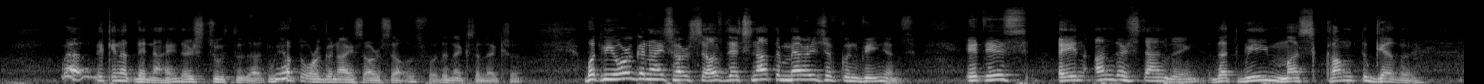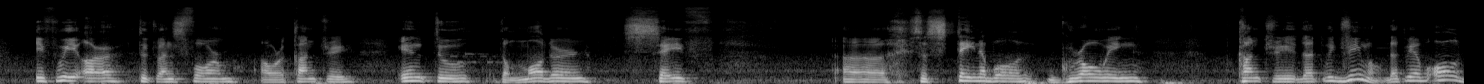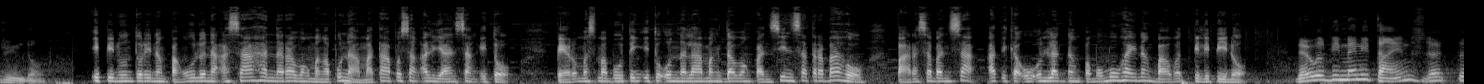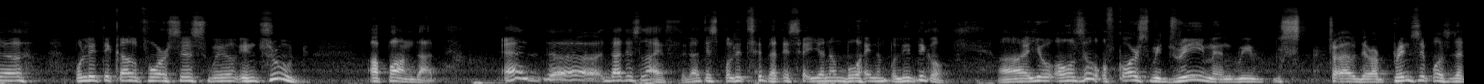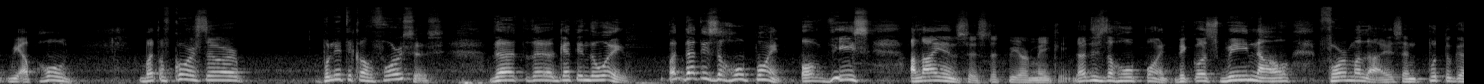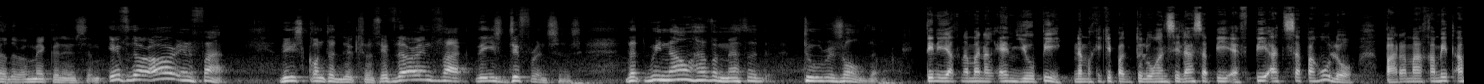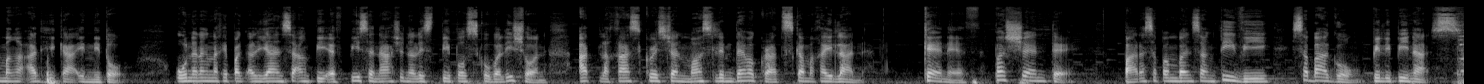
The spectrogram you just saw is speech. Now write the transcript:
Well, we cannot deny there's truth to that. We have to organize ourselves for the next election. But we organize ourselves, that's not a marriage of convenience. It is an understanding that we must come together if we are to transform our country into the modern, safe, uh, sustainable, growing country that we dream of, that we have all dreamed of. Ipinunto rin ng Pangulo na asahan na raw ang mga puna matapos ang alyansang ito. Pero mas mabuting ituon na lamang daw ang pansin sa trabaho para sa bansa at ikauunlad ng pamumuhay ng bawat Pilipino. There will be many times that uh, political forces will intrude upon that. And uh, that is life. That is politi- That is yan ang buhay ng politiko. Uh, you also, of course, we dream and we there are principles that we uphold. But of course, there are political forces that uh, get in the way. But that is the whole point of these alliances that we are making. That is the whole point because we now formalize and put together a mechanism. If there are, in fact, these contradictions, if there are, in fact, these differences, that we now have a method to resolve them. Tiniyak naman ng NUP na makikipagtulungan sila sa PFP at sa Pangulo para makamit ang mga adhikain nito. Una nang nakipag-alyansa ang PFP sa Nationalist People's Coalition at Lakas Christian Muslim Democrats kamakailan. Kenneth Pasyente para sa Pambansang TV sa Bagong Pilipinas.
